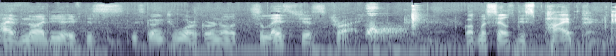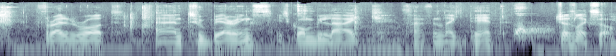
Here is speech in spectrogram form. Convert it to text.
I have no idea if this is going to work or not so let's just try. Got myself this pipe threaded rod and two bearings. It's gonna be like something like that. Just like so.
